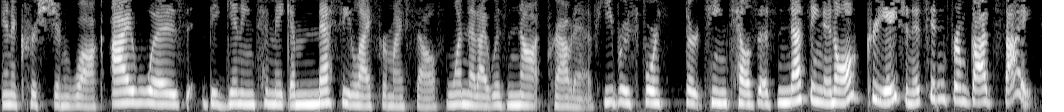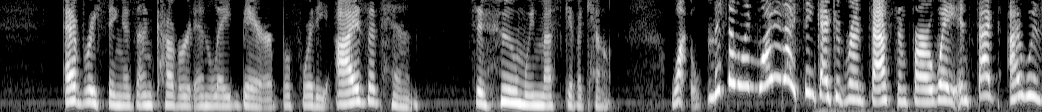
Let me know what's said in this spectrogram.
in a Christian walk. I was beginning to make a messy life for myself, one that I was not proud of. Hebrews 4:13 tells us nothing in all creation is hidden from God's sight. Everything is uncovered and laid bare before the eyes of him to whom we must give account. Why, Miss Evelyn, why did I think I could run fast and far away? In fact, I was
